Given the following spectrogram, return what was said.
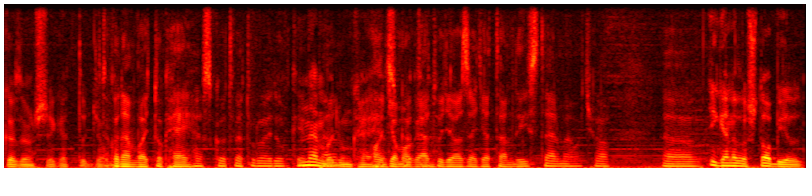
közönséget tudjon. Hát Akkor nem vagytok helyhez kötve tulajdonképpen? Nem vagyunk helyhez Adja kötve. magát ugye az egyetem díszterme, hogyha Igen, ez a stabil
